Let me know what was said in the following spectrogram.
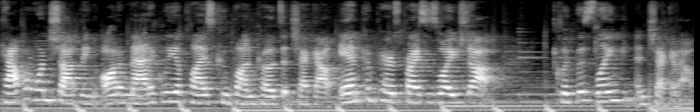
Capital One Shopping automatically applies coupon codes at checkout and compares prices while you shop. Click this link and check it out.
